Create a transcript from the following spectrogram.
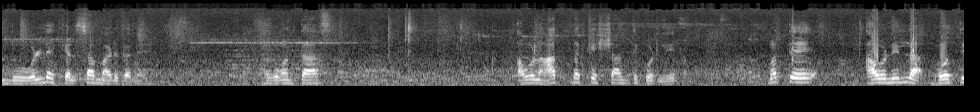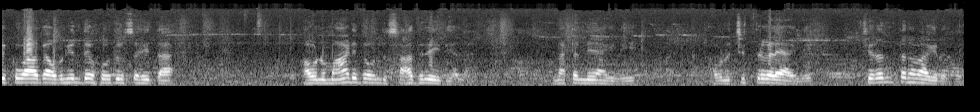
ಒಂದು ಒಳ್ಳೆಯ ಕೆಲಸ ಮಾಡಿದ್ದಾನೆ. ಭಗವಂತ ಅವನ ಆತ್ಮಕ್ಕೆ ಶಾಂತಿ ಕೊಡಲಿ. ಮತ್ತು ಅವನಿಲ್ಲ, ಭೌತಿಕವಾಗಿ ಅವನಿಲ್ಲದೆ ಹೋದರೂ ಸಹಿತ ಅವನು ಮಾಡಿದ ಒಂದು ಸಾಧನೆ ಇದೆಯಲ್ಲ, ನಟನೆ ಆಗಲಿ, ಅವನ ಚಿತ್ರಗಳೇ ಆಗಲಿ, ಚಿರಂತನವಾಗಿರುತ್ತೆ.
